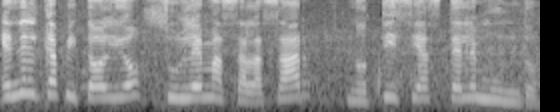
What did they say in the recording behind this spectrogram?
En el Capitolio, Zulema Salazar, Noticias Telemundo.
